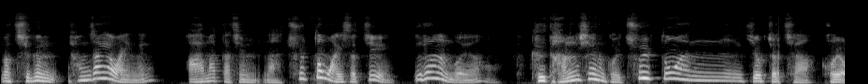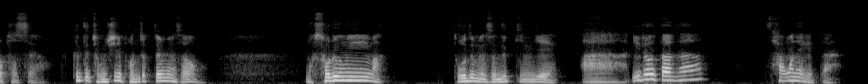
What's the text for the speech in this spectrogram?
나 지금 현장에 와 있네? 아 맞다 지금 나 출동 와 있었지? 이러는 거예요 그 당시에는 거의 출동한 기억조차 거의 없었어요 그때 정신이 번쩍 들면서 막 소름이 막 돋으면서 느낀 게 아 이러다가 사고 내겠다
